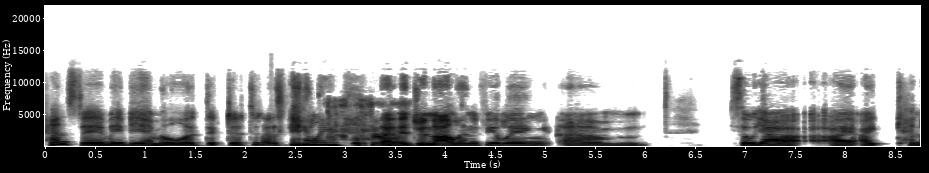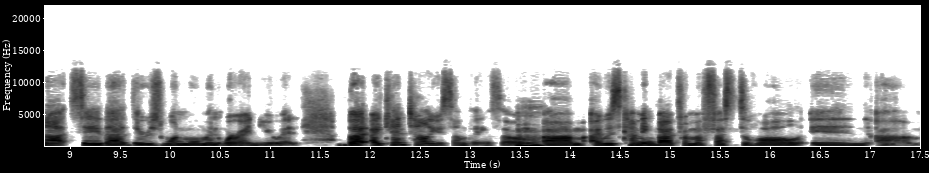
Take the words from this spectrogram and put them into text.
can say maybe i'm a little addicted to that feeling that adrenaline feeling um so yeah i i cannot say that there's one moment where i knew it but i can tell you something so mm-hmm. um, i was coming back from a festival in um,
